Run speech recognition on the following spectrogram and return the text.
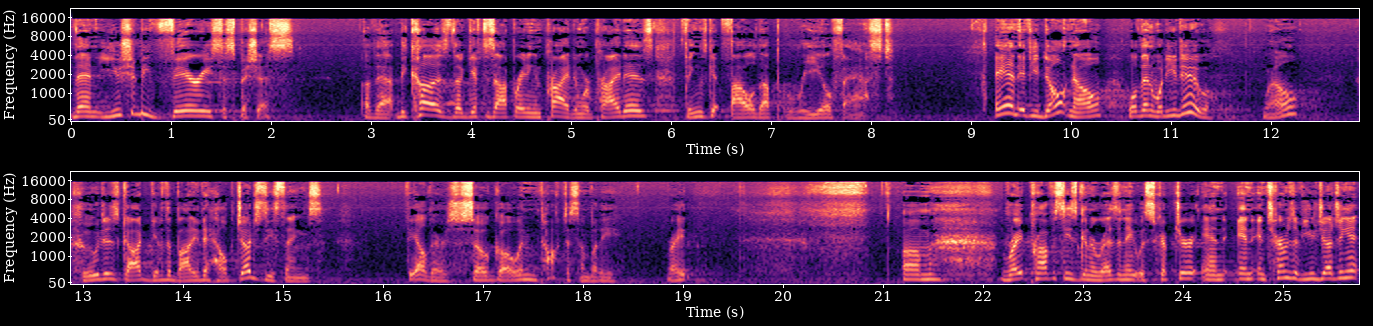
then you should be very suspicious of that because the gift is operating in pride. And where pride is, things get fouled up real fast. And if you don't know, well, then what do you do? Well, who does God give the body to help judge these things? The elders. So go and talk to somebody, right? Um, right prophecy is going to resonate with Scripture, and, and in terms of you judging it,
